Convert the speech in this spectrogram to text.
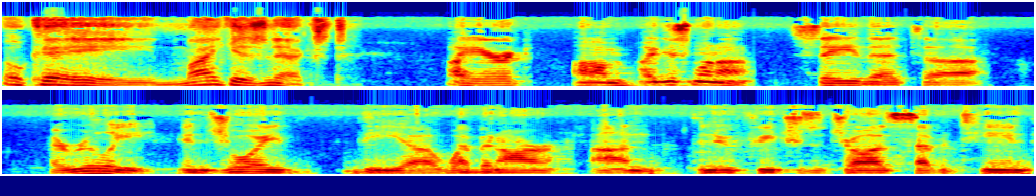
Okay, Mike is next. Hi, Eric. Um, I just want to say that uh, I really enjoyed the uh, webinar on the new features of JAWS 17,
